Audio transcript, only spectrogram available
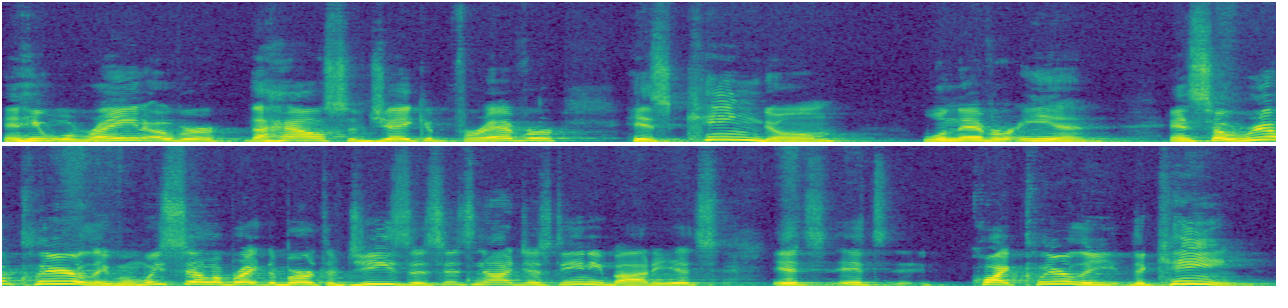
and he will reign over the house of Jacob forever. His kingdom will never end. And so, real clearly, when we celebrate the birth of Jesus, it's not just anybody, it's, it's, it's quite clearly the king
